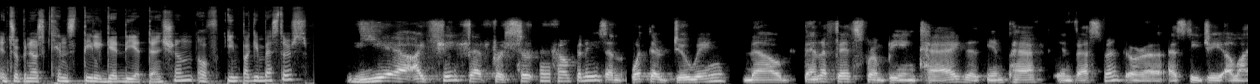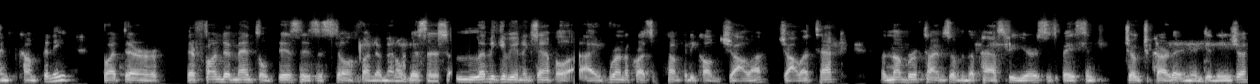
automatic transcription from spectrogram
entrepreneurs can still get the attention of impact investors? Yeah, I think that for certain companies and what they're doing now benefits from being tagged an impact investment or a SDG aligned company, but their their fundamental business is still a fundamental business. Let me give you an example. I've run across a company called Jala, Jala Tech, a number of times over the past few years. It's based in Yogyakarta in Indonesia,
